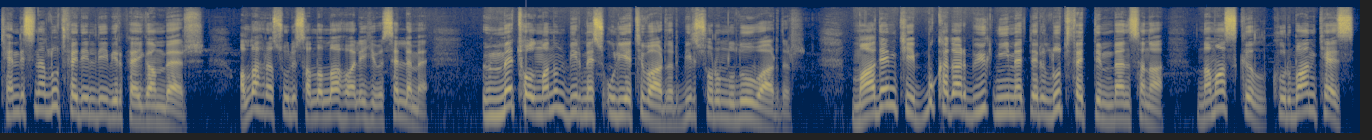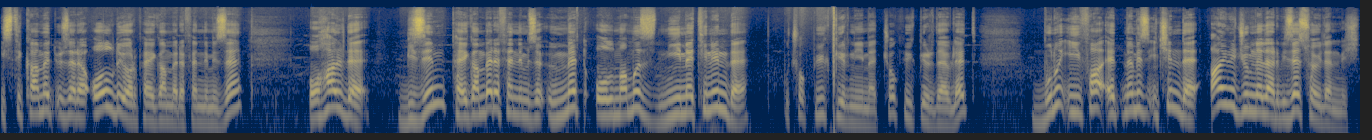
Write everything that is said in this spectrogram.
kendisine lütfedildiği bir peygamber, Allah Resulü sallallahu aleyhi ve selleme ümmet olmanın bir mesuliyeti vardır, bir sorumluluğu vardır. Madem ki bu kadar büyük nimetleri lütfettim ben sana, namaz kıl, kurban kes, istikamet üzere ol diyor Peygamber Efendimiz'e. O halde bizim Peygamber Efendimiz'e ümmet olmamız nimetinin de, bu çok büyük bir nimet, çok büyük bir devlet, bunu ifa etmemiz için de aynı cümleler bize söylenmiş.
